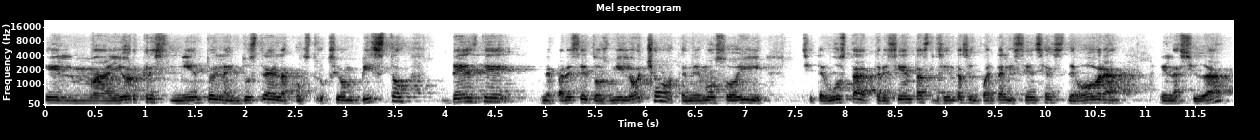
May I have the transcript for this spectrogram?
el mayor crecimiento en la industria de la construcción visto desde, me parece, 2008. Tenemos hoy, si te gusta, 300, 350 licencias de obra en la ciudad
